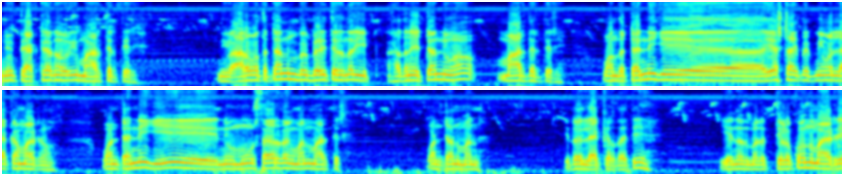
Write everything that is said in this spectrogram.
ನೀವು ಫ್ಯಾಕ್ಟ್ರಿನವ್ರಿಗೆ ಮಾರ್ತಿರ್ತೀರಿ. ನೀವು ಅರವತ್ತು ಟನ್ ಬೆಳಿತೀರಂದ್ರೆ ಇಪ್ ಹದಿನೈದು ಟನ್ ನೀವು ಮಾರ್ತಿರ್ತೀರಿ. ಒಂದು ಟನ್ನಿಗೆ ಎಷ್ಟು ಆಗ್ತೈತೆ ನೀವು ಲೆಕ್ಕ ಮಾಡಿರಿ ನೀವು. ಒಂದು ಟನ್ನಿಗೆ ನೀವು ಮೂರು ಸಾವಿರದಂಗೆ ಮಣ್ಣು ಮಾರ್ತೀರಿ. ಒಂದು ಟನ್ ಮಣ್ಣು ಇದು ಲೆಕ್ಕ ಇರ್ತೈತಿ. ಏನದು ಮಾಡಿ ತಿಳ್ಕೊಂಡು ಮಾಡಿರಿ,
